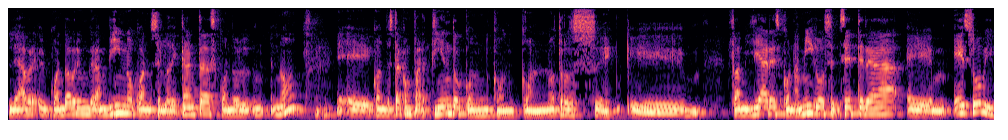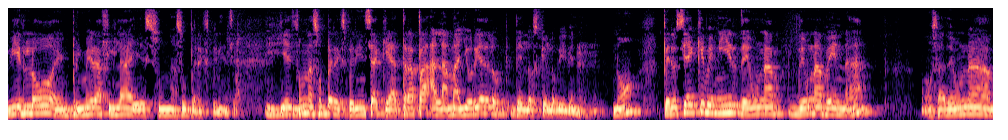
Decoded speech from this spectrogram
le abre, cuando abre un gran vino, cuando se lo decantas, cuando no, Eh, cuando está compartiendo con, con- con otros eh, eh, familiares, con amigos, etcétera. Eso vivirlo en primera fila es una super experiencia y, es una super experiencia que atrapa a la mayoría de, lo- de los que lo viven, ¿no? Pero sí hay que venir de una de una vena o sea, de una,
